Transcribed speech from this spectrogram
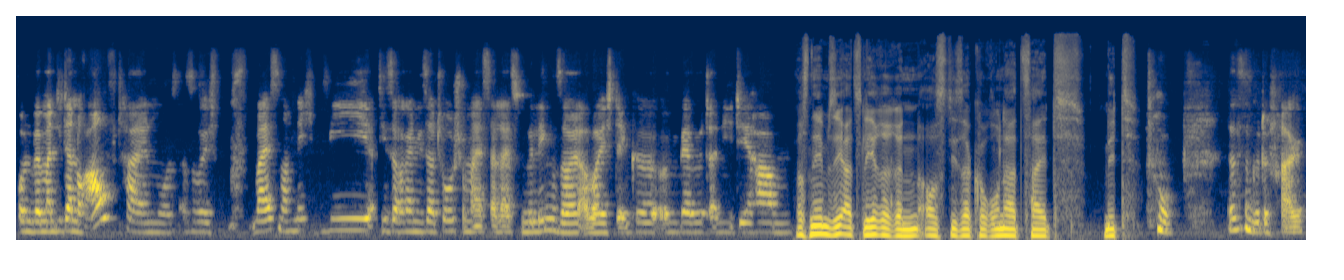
Und wenn man die dann noch aufteilen muss, also ich weiß noch nicht, wie diese organisatorische Meisterleistung gelingen soll, aber ich denke, irgendwer wird eine Idee haben. Was nehmen Sie als Lehrerin aus dieser Corona-Zeit mit? Oh, das ist eine gute Frage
